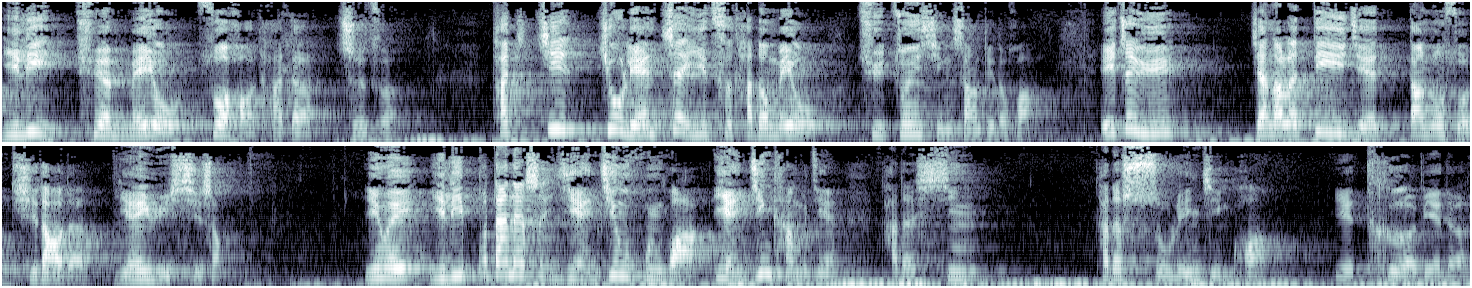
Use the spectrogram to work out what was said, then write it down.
以利却没有做好他的职责，他既就连这一次他都没有去遵行上帝的话，以至于讲到了第一节当中所提到的言语稀少。因为以利不单单是眼睛昏花，眼睛看不见，他的心，他的属灵境况也特别的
